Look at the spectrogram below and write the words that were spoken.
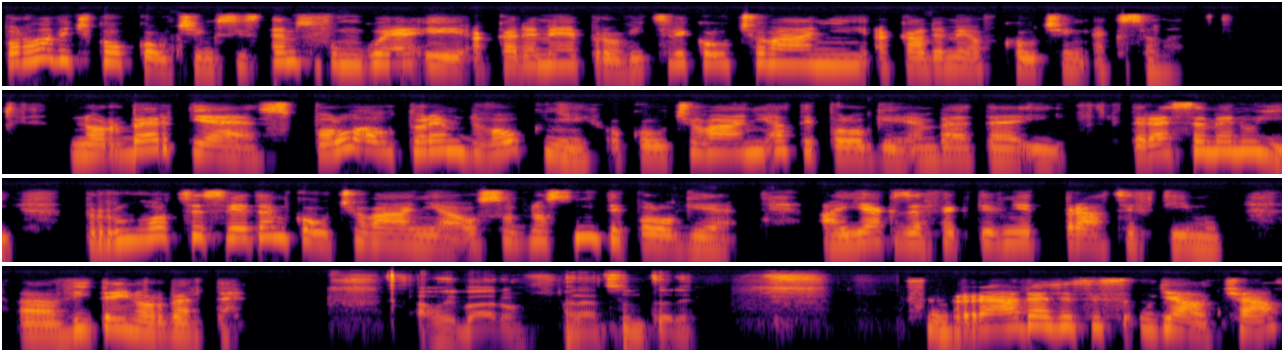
Pod hlavičkou Coaching Systems funguje i Akademie pro výcvik koučování, Academy of Coaching Excellence. Norbert je spoluautorem dvou knih o koučování a typologii MBTI, které se jmenují Průvodce světem koučování a osobnostní typologie a jak zefektivnit práci v týmu. Eh, vítej Norberte. Ahoj Báro, rád jsem tady. Jsem ráda, že jsi udělal čas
